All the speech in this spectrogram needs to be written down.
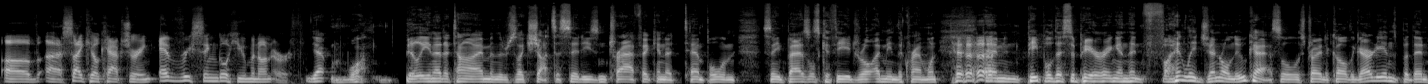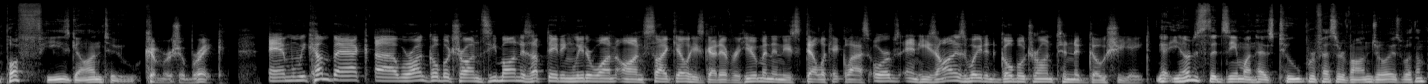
of uh, Psycho capturing every single human on Earth. Yep, one billion at a time, and there's like shots of cities and traffic and a temple and St. Basil's Cathedral. I mean, the Kremlin, and people disappearing, and then finally General Newcastle is trying to call the Guardians, but then poof, he's gone too. Commercial break. And when we come back, uh, we're on Gobotron. Zimon is updating Leader One on Psycho. He's got every human in these delicate glass orbs, and he's on his way to Gobotron to negotiate. Yeah, you notice that Zemon has two Professor Von Joys with him.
